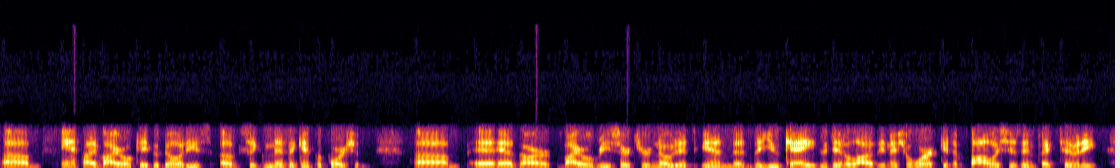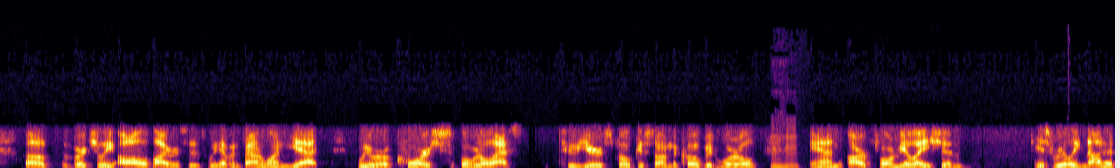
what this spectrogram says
um, antiviral capabilities of significant proportion. Um, as our viral researcher noted in the, the UK, who did a lot of the initial work, it abolishes infectivity of virtually all viruses. We haven't found one yet. We were, of course, over the last two years focused on the COVID world, mm-hmm. and our formulation is really not a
